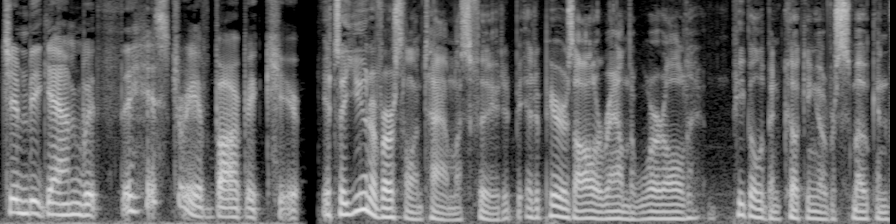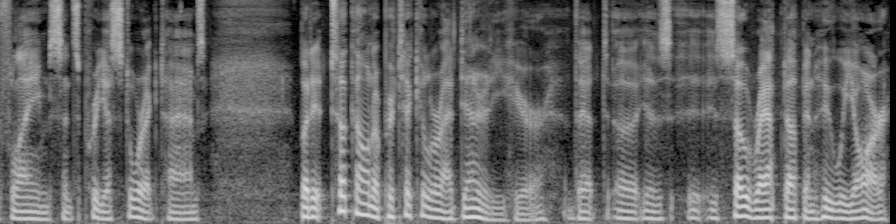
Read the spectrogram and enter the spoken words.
Jim began with the history of barbecue. It's a universal and timeless food. It, it, appears all around the world. People have been cooking over smoke and flames since prehistoric times. But it took on a particular identity here that uh, is is so wrapped up in who we are.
